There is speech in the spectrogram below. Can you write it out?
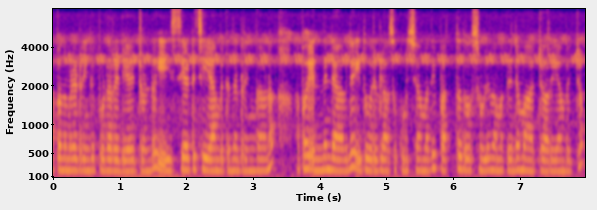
അപ്പോൾ നമ്മുടെ ഡ്രിങ്ക് ഇപ്പോൾ ഇവിടെ റെഡി ആയിട്ടുണ്ട്. ഈസി ആയിട്ട് ചെയ്യാൻ പറ്റുന്ന ഡ്രിങ്കാണ് അപ്പോൾ എന്നും രാവിലെ ഇത് ഒരു ഗ്ലാസ് കുടിച്ചാൽ മതി. പത്ത് ദിവസത്തിനുള്ളിൽ നമുക്കിതിന്റെ മാറ്റം അറിയാൻ പറ്റും.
